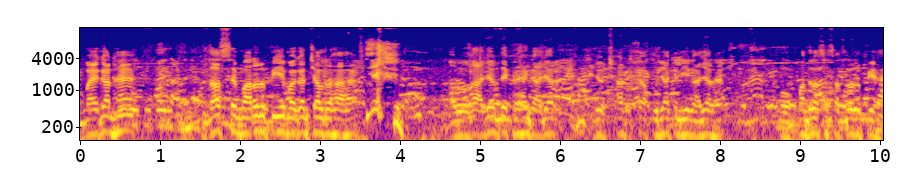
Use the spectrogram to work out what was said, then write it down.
बैगन है। दस से बारह रुपये बैगन चल रहा है। और वो गाजर देख रहे हैं गाजर जो छठ का पूजा के लिए गाजर है वो पंद्रह से सत्रह रुपये है।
